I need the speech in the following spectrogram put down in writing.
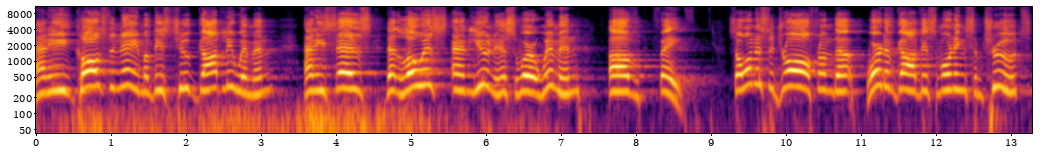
And he calls the name of these two godly women, and he says that Lois and Eunice were women of faith. So I want us to draw from the Word of God this morning some truths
